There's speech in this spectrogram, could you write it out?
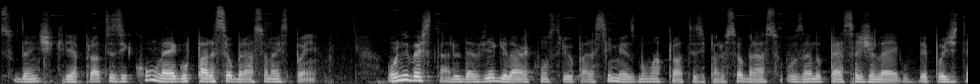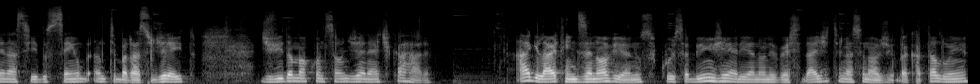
Estudante cria prótese com Lego para seu braço na Espanha. O universitário Davi Aguilar construiu para si mesmo uma prótese para o seu braço usando peças de Lego depois de ter nascido sem o antebraço direito, devido a uma condição de genética rara. Aguilar tem 19 anos, cursa bioengenharia na Universidade Internacional da Catalunha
